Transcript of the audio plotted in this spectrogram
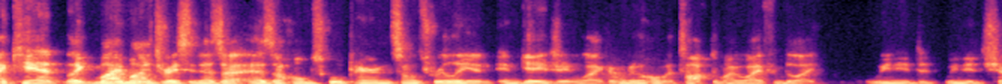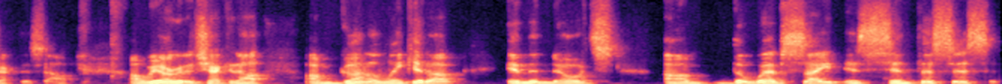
I can't like my mind's racing as a as a homeschool parent and someone's really en- engaging. Like I'm gonna go home and talk to my wife and be like, we need to we need to check this out. Uh, we are gonna check it out. I'm gonna link it up in the notes. Um, the website is synthesis.is.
